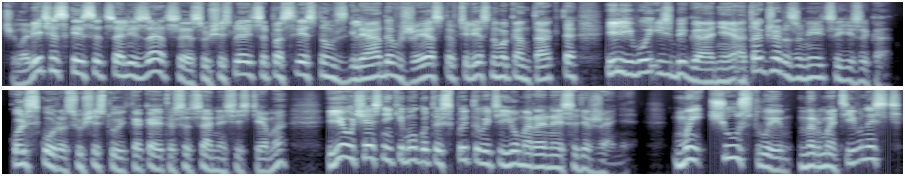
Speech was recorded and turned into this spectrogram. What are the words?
Человеческая социализация осуществляется посредством взглядов, жестов, телесного контакта или его избегания, а также, разумеется, языка. Коль скоро существует какая-то социальная система, ее участники могут испытывать ее моральное содержание. Мы чувствуем нормативность,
